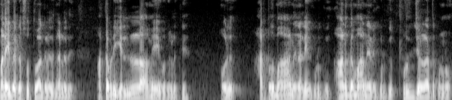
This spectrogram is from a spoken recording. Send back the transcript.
மனைவி பேரில் சொத்து வாங்குறது நல்லது. மற்றபடி எல்லாமே இவர்களுக்கு ஒரு அற்புதமான நிலையை கொடுக்கு ஆனந்தமான நிலையை கொடுக்கு. புரிஞ்சு வளர்த்துக்கணும்.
